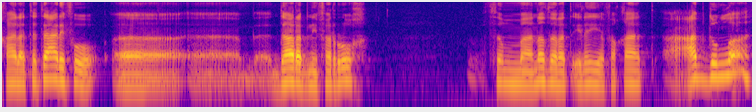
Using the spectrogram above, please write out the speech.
قالت أتعرف دار ابن فروخ؟ ثم نظرت إلي فقالت عبد الله؟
